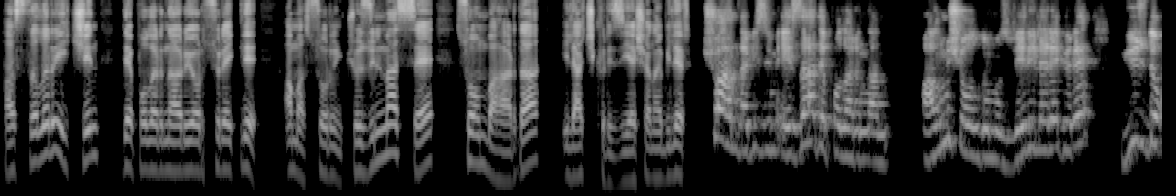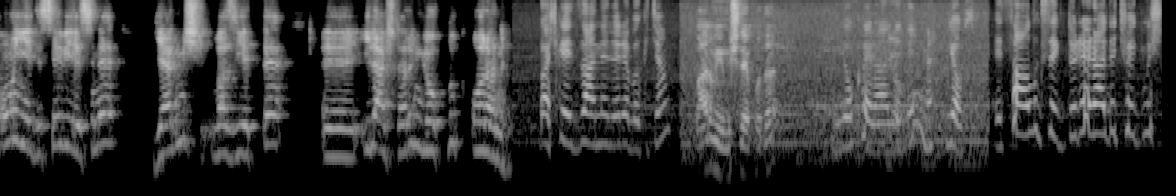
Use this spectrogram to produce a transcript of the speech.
hastaları için depolarını arıyor sürekli. Ama sorun çözülmezse sonbaharda ilaç krizi yaşanabilir. Şu anda bizim ecza depolarından almış olduğumuz verilere göre %17 seviyesine gelmiş vaziyette e, ilaçların yokluk oranı. Başka eczanelere bakacağım. Var mıymış depoda? Yok herhalde değil mi? Yok. E, sağlık sektörü herhalde çökmüş.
